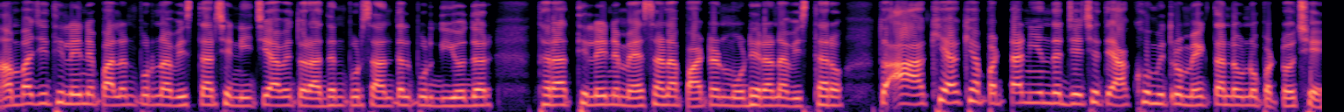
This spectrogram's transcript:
અંબાજીથી લઈને પાલનપુરના વિસ્તાર છે. નીચે આવે તો રાધનપુર, સાંતલપુર, દિયોદર, થરાદથી લઈને મહેસાણા, પાટણ, મોઢેરાના વિસ્તારો. તો આ આખી આખા પટ્ટાની અંદર જે છે તે આખો મિત્રો મેઘતાંડવનો પટ્ટો છે.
